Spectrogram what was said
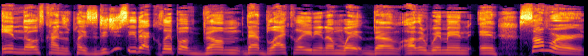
in those kinds of places. Did you see that clip of them, that black lady and them, wa- them other women in somewhere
